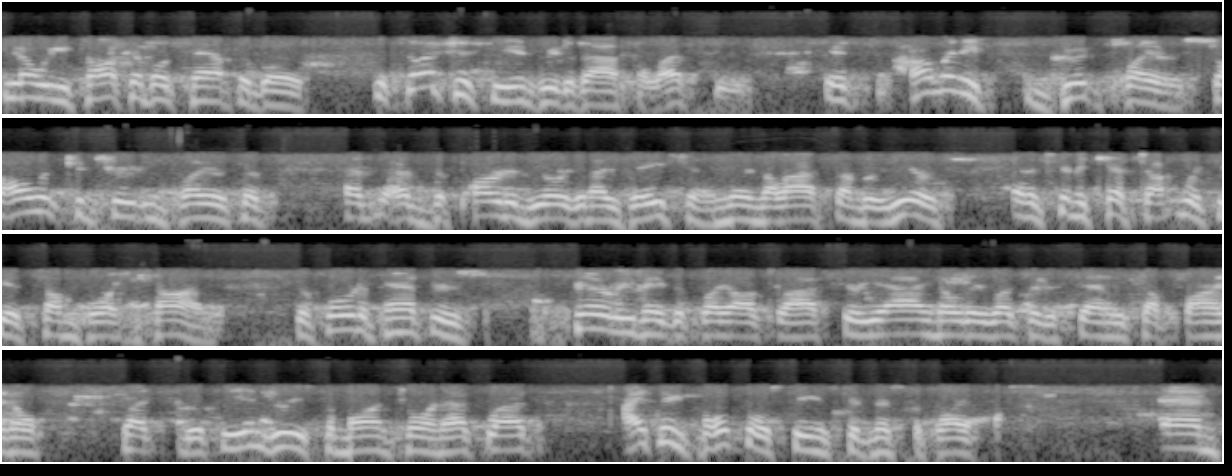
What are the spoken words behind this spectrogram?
You know, when you talk about Tampa Bay, it's not just the injury to Vasilevskiy. It's how many good players, solid contributing players have, have, have departed the organization in the last number of years, and it's going to catch up with you at some point in time. The Florida Panthers barely made the playoffs last year. Yeah, I know they went to the Stanley Cup final, but with the injuries to Montour and Ekblad, I think both those teams could miss the playoffs. And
